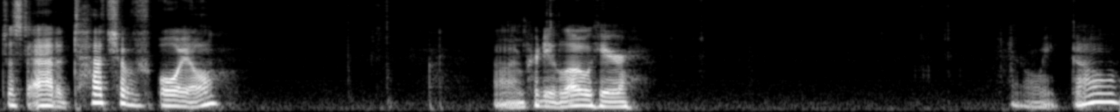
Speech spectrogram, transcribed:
just add a touch of oil. Oh, I'm pretty low here. There we go.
